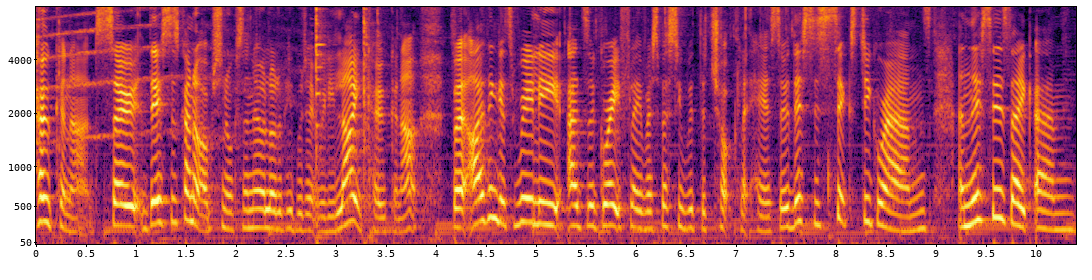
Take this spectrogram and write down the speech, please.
coconut. So this is kind of optional because I know a lot of people don't really like coconut, but I think it's really adds a great flavour, especially with the chocolate here. So this is 60 grams, and this is like um,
